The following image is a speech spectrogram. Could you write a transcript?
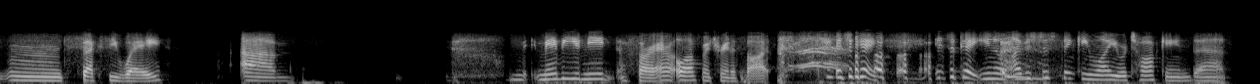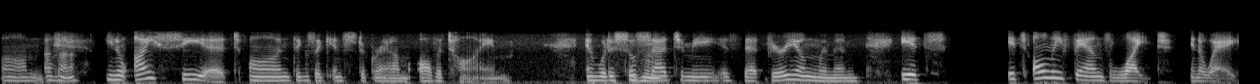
mm, sexy way. Um, maybe you need. Sorry, I lost my train of thought. it's okay. It's okay. You know, I was just thinking while you were talking that, um, uh-huh. you know, I see it on things like Instagram all the time. And what is so mm-hmm. sad to me is that very young women, it's it's OnlyFans light in a way.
